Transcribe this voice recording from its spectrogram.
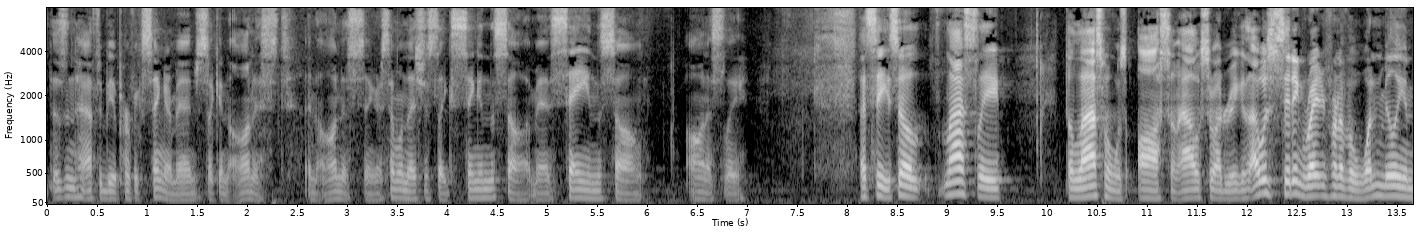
doesn't have to be a perfect singer, man. Just like an honest, an honest singer, someone that's just like singing the song, man, saying the song honestly. Let's see. So, lastly, the last one was awesome. Alex Rodriguez. I was sitting right in front of a $1 million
